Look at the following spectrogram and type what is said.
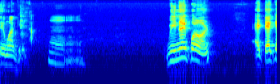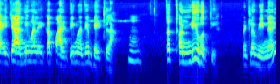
तेव्हा गेला. विनय पण अटॅक यायच्या आधी मला एका पार्टीमध्ये भेटला. तर थंडी होती. म्हटलं विनय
